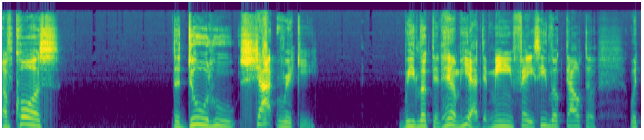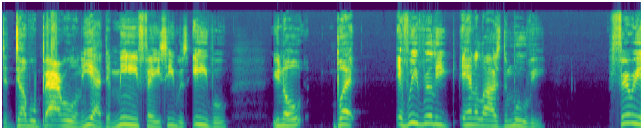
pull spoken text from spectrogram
of course, the dude who shot Ricky, we looked at him. He had the mean face. He looked out the with the double barrel and he had the mean face. He was evil, you know. But if we really analyze the movie, Fury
